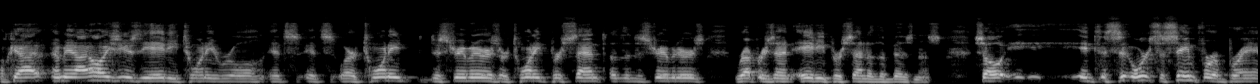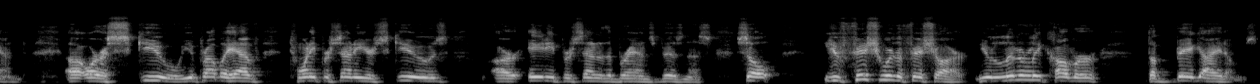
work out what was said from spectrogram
Okay, I, I, mean, I always use the 80-20 rule. It's it's where 20 distributors or 20% of the distributors represent 80% of the business. So it, it works the same for a brand uh, or a SKU. You probably have 20% of your SKUs are 80% of the brand's business. So you fish where the fish are. You literally cover the big items.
